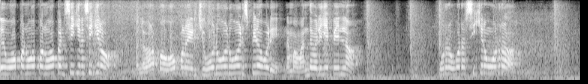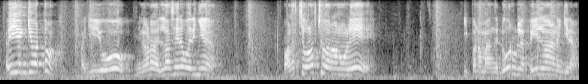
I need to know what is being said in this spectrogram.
ஏய் ஓப்பன் ஓப்பன் ஓப்பன் சீக்கிரம் சீக்கிரம். நல்ல வரப்போ ஓப்பன் ஆயிடுச்சு. ஓடு ஓடு ஓடு ஸ்பீடாக ஓடு. நம்ம வந்த வழியே போயிடலாம். ஓடுற ஓட சீக்கிரம் ஓடுறா. ஐயோ எங்கே வரட்டும். ஐயோ என்னடா எல்லா சைடும் வரீங்க வளைச்சி வளைச்சி வரானுங்களே. இப்போ நம்ம அந்த டோர் உள்ளே போயிடலாம் நினைக்கிறேன்.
